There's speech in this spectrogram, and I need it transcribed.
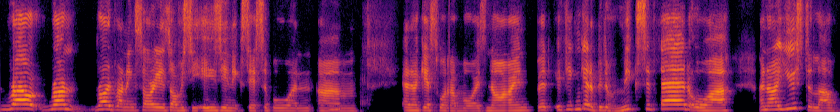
road run road running, sorry, is obviously easy and accessible and mm-hmm. um. Mm-hmm. And I guess what I've always known, but if you can get a bit of a mix of that, or and I used to love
